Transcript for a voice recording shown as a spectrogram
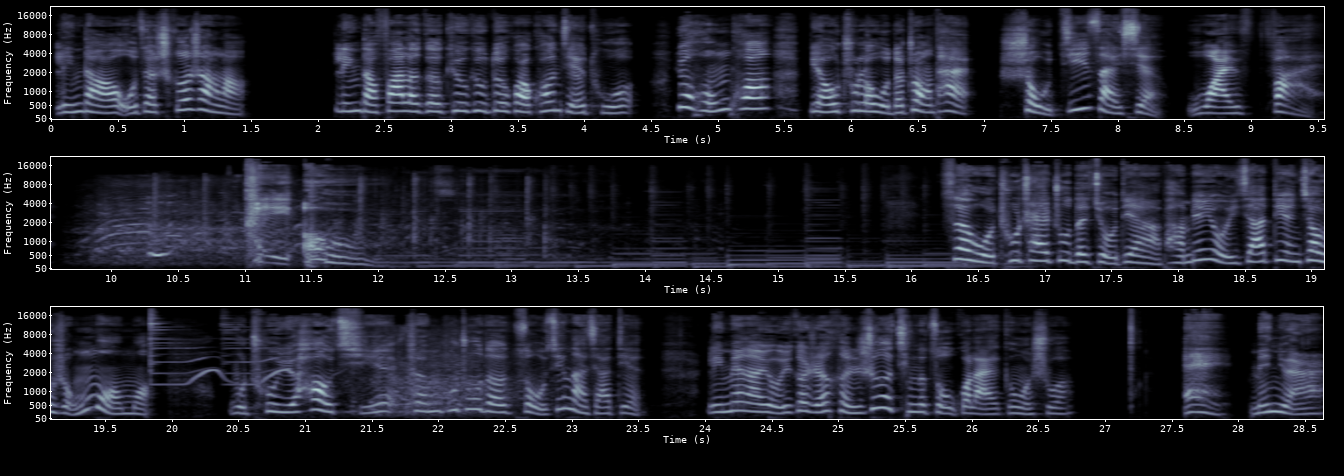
领导，我在车上了。”领导发了个 QQ 对话框截图，用红框标出了我的状态：手机在线，WiFi。KO。在我出差住的酒店啊，旁边有一家店叫容嬷嬷。我出于好奇，忍不住的走进那家店。里面呢，有一个人很热情的走过来跟我说：“哎，美女儿，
